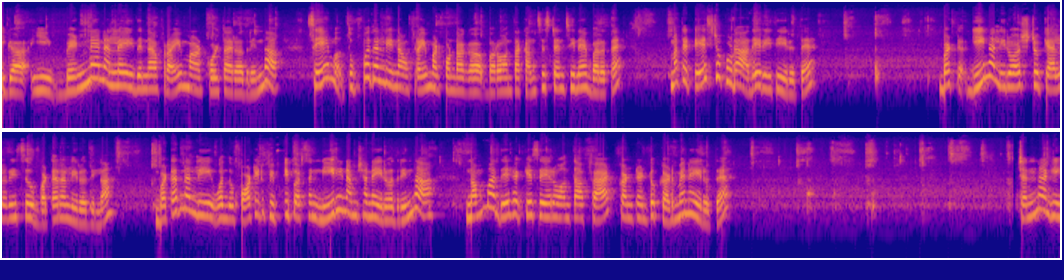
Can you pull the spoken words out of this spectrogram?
ಈಗ ಈ ಬೆಣ್ಣೆನಲ್ಲೇ ಇದನ್ನು ಫ್ರೈ ಮಾಡ್ಕೊಳ್ತಾ ಇರೋದ್ರಿಂದ ಸೇಮ್ ತುಪ್ಪದಲ್ಲಿ ನಾವು ಫ್ರೈ ಮಾಡಿಕೊಂಡಾಗ ಬರೋವಂಥ ಕನ್ಸಿಸ್ಟೆನ್ಸಿನೇ ಬರುತ್ತೆ. ಮತ್ತು ಟೇಸ್ಟು ಕೂಡ ಅದೇ ರೀತಿ ಇರುತ್ತೆ. ಬಟ್ ಗೀನಲ್ಲಿ ಇರುವಷ್ಟು ಕ್ಯಾಲರೀಸು ಬಟರಲ್ಲಿ ಇರೋದಿಲ್ಲ. ಬಟರ್ನಲ್ಲಿ ಒಂದು ಫಾರ್ಟಿ ಟು ಫಿಫ್ಟಿ ಪರ್ಸೆಂಟ್ ನೀರಿನ ಅಂಶನೇ ಇರೋದ್ರಿಂದ ನಮ್ಮ ದೇಹಕ್ಕೆ ಸೇರುವಂಥ ಫ್ಯಾಟ್ ಕಂಟೆಂಟು ಕಡಿಮೆನೇ ಇರುತ್ತೆ. ಚೆನ್ನಾಗಿ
